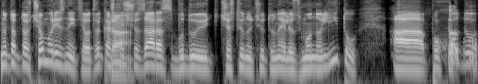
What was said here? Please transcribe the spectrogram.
Ну тобто, в чому різниця? От ви кажете, Да. що зараз будують частину цю тунелю з моноліту, а по ходу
